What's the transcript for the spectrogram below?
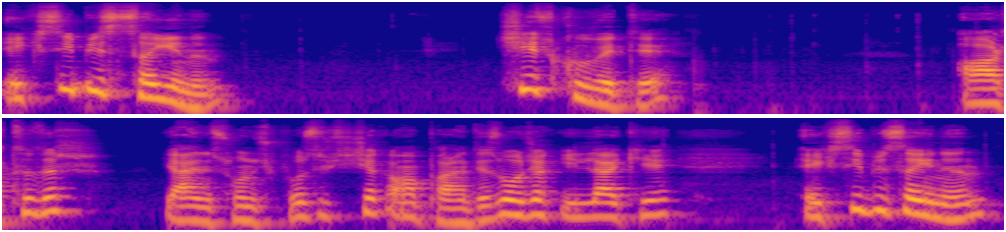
eksi bir sayının çift kuvveti artıdır. Yani sonuç pozitif çıkacak ama parantez olacak illaki. Eksi bir sayının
